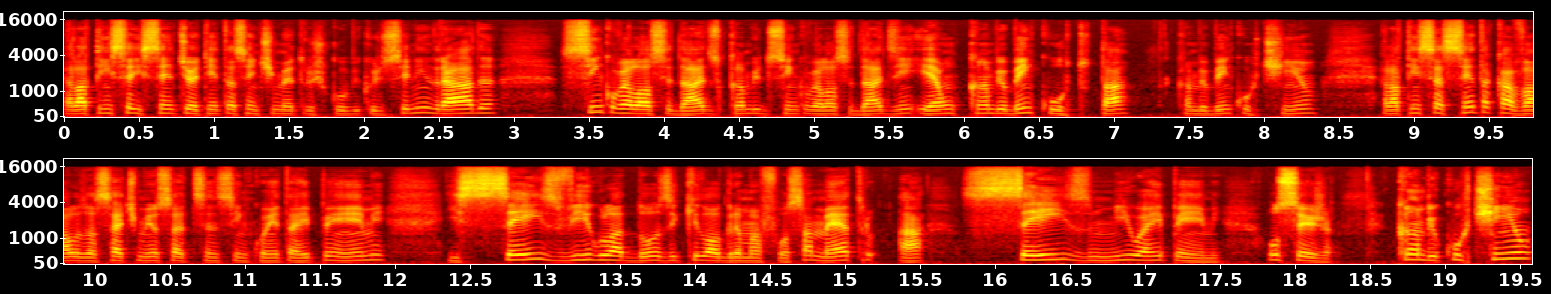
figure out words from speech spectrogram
Ela tem 680 centímetros cúbicos de cilindrada, 5 velocidades, câmbio de 5 velocidades e é um câmbio bem curto, tá? Câmbio bem curtinho. Ela tem 60 cavalos a 7.750 RPM e 6,12 kg força metro a 6.000 RPM. Ou seja, câmbio curtinho,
